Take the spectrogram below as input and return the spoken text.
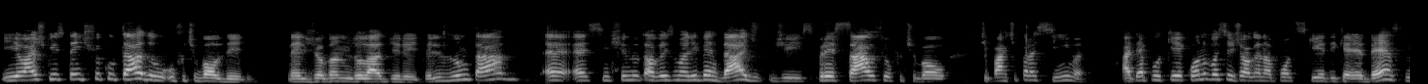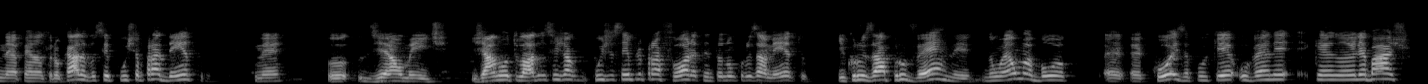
E eu acho que isso tem dificultado o futebol dele, né? Ele jogando do lado direito. Ele não está é, é, sentindo talvez uma liberdade de expressar o seu futebol, de partir para cima. Até porque quando você joga na ponta esquerda e que é destro, né, a perna trocada, você puxa para dentro, né? Geralmente. Já no outro lado, você já puxa sempre para fora, tentando um cruzamento. E cruzar para o Werner não é uma boa é, é, coisa, porque o Werner, querendo ou não, ele é baixo.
